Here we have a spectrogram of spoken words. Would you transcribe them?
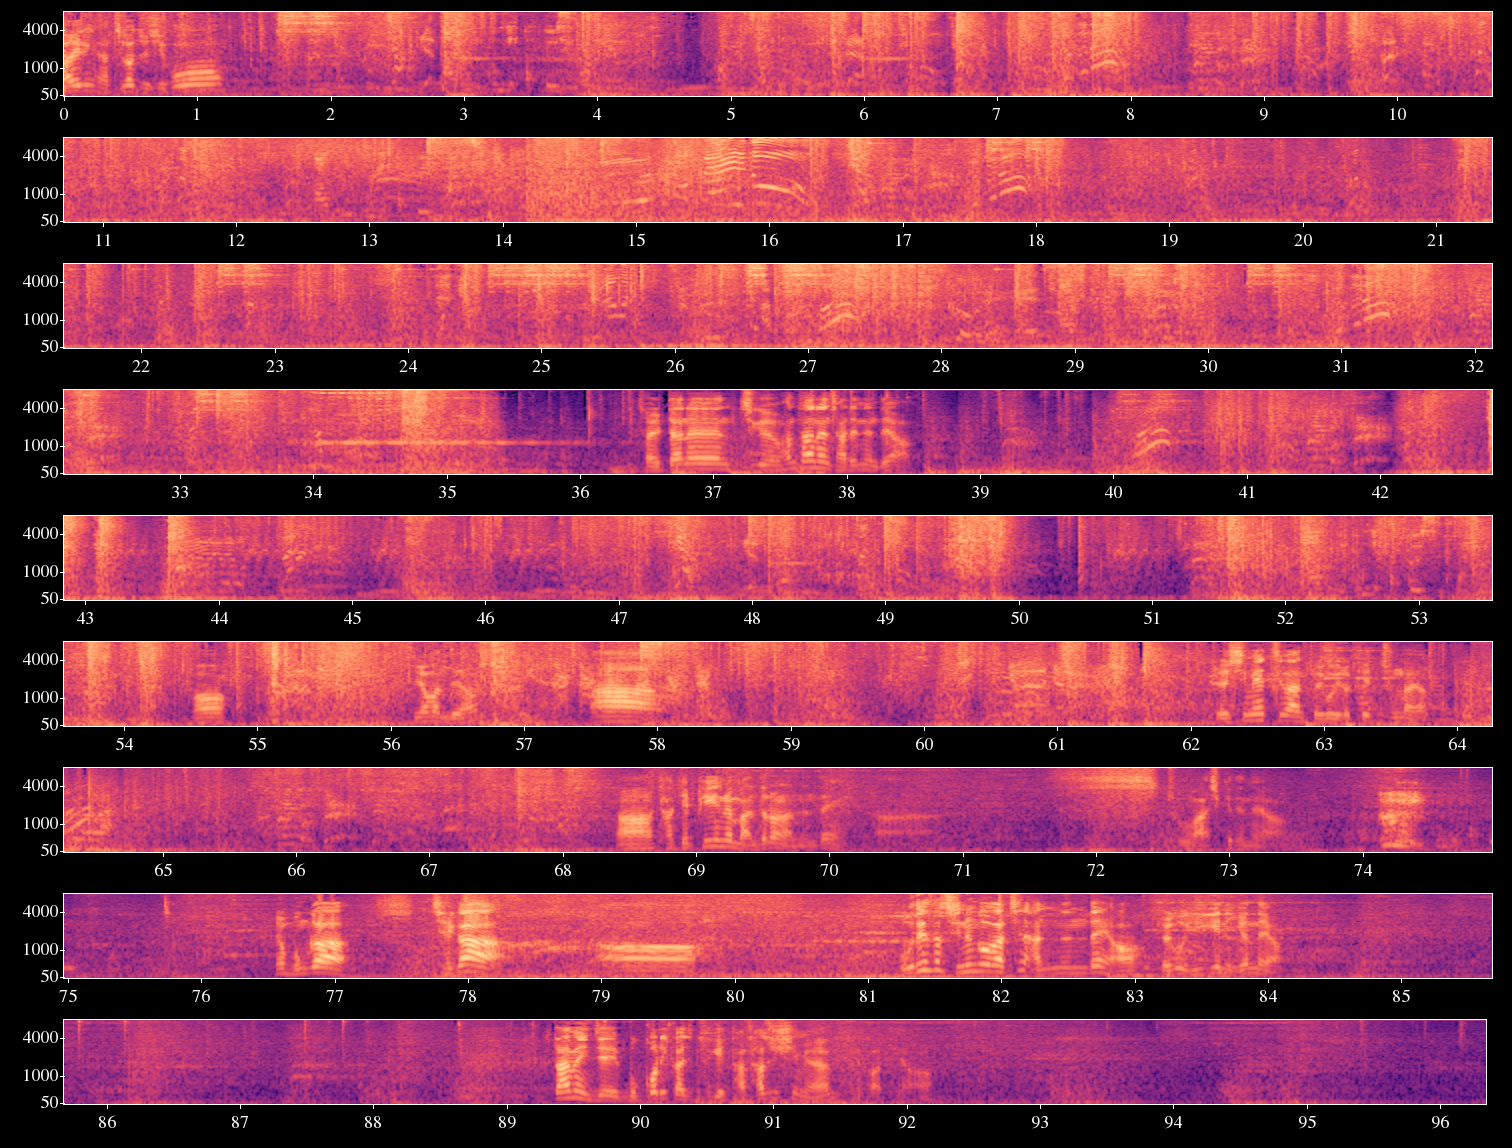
바이링 다 찍어주시고 자 일단은 지금 한타는 잘했는데요. 어 위험한데요 아 열심히 했지만 결국 이렇게 죽나요? 아 다 개피인을 만들어 놨는데 아 조금 아쉽게. 그냥 뭔가 제가 아 못해서 지는 것 같진 않는데 아 결국 이기긴 이겼네요. 그 다음에 이제 목걸이까지 두 개 다 사주시면 될 것 같아요.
